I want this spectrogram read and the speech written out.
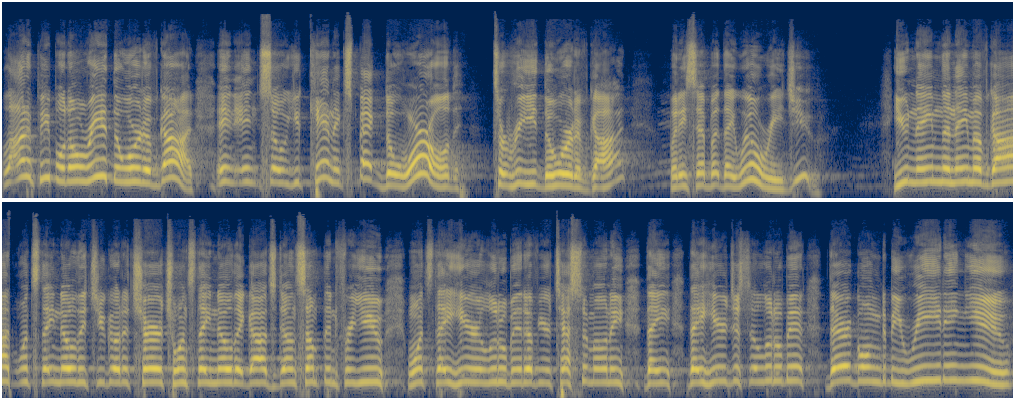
A lot of people don't read the Word of God. And, and so you can't expect the world to read the Word of God. But he said, but they will read you. You name the name of God, once they know that you go to church, once they know that God's done something for you, once they hear a little bit of your testimony, they, they hear just a little bit, they're going to be reading you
